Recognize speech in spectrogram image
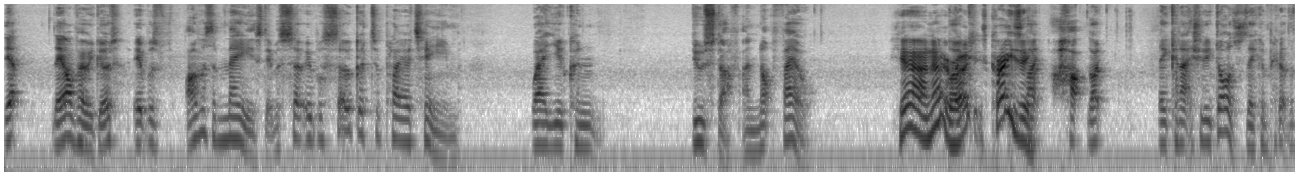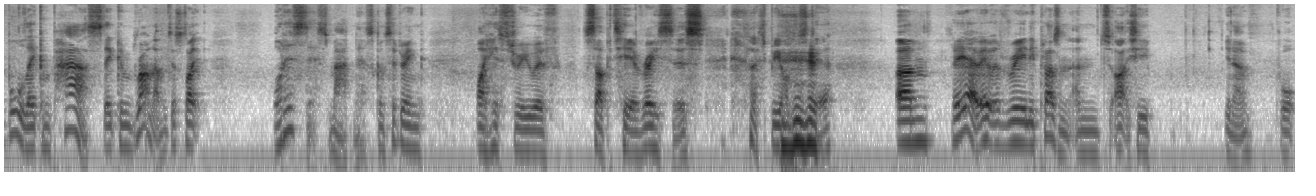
Yep, they are very good. It was I was amazed. It was so it was so good to play a team where you can do stuff and not fail. Yeah, I know, right? It's crazy. Like like they can actually dodge. They can pick up the ball. They can pass. They can run. I'm just like, what is this madness? Considering my history with sub tier races, let's be honest here. Um, but yeah, it was really pleasant, and actually, you know, for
